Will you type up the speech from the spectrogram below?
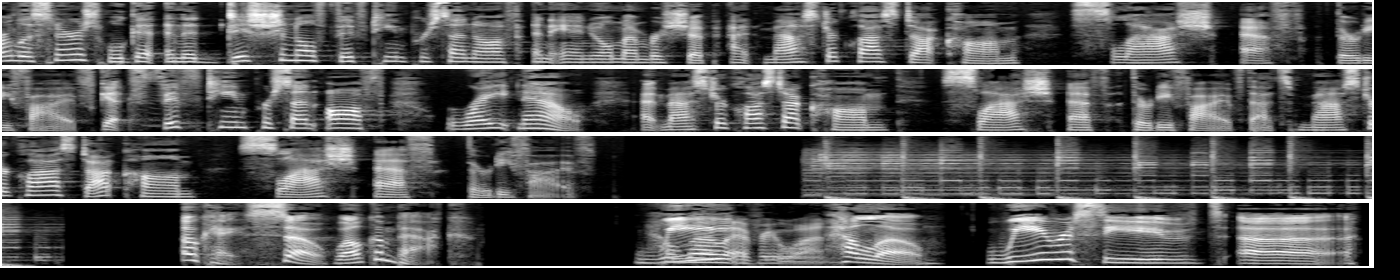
our listeners will get an additional 15% off an annual membership at masterclass.com slash F35. Get 15% off right now at masterclass.com slash F35. That's masterclass.com slash F35. Okay, so welcome back. Hello, everyone. Hello. We received uh, a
